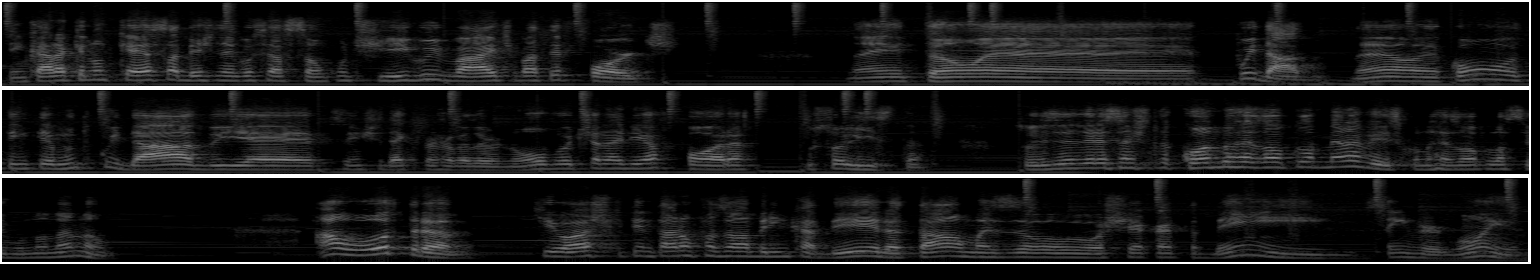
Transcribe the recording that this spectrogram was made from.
Tem cara que não quer saber de negociação contigo e vai te bater forte. Né? Então, é... cuidado. Né? Como tem que ter muito cuidado e é frente deck para jogador novo, eu tiraria fora o solista. O solista é interessante quando resolve pela primeira vez, quando resolve pela segunda, não é não. A outra, que eu acho que tentaram fazer uma brincadeira tal, mas eu achei a carta bem sem vergonha,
